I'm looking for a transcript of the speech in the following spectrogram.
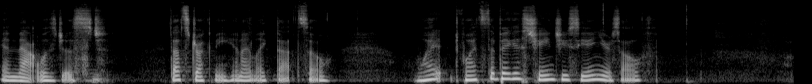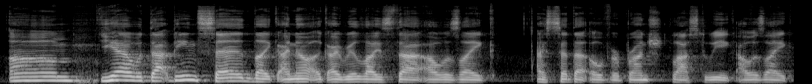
And that was just that struck me, and I like that. So, what what's the biggest change you see in yourself? Um, yeah, with that being said, like I know like I realized that I was like I said that over brunch last week. I was like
